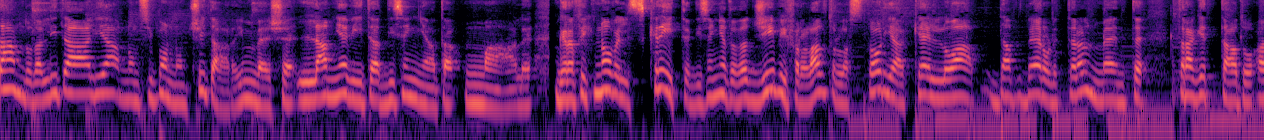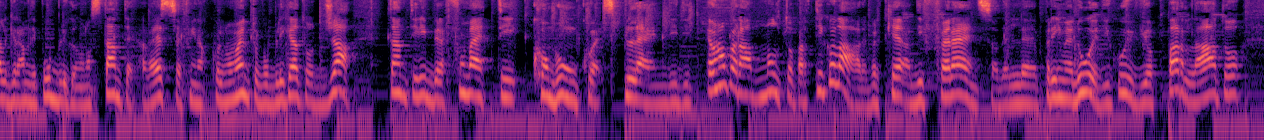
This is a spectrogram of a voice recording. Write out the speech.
Passando dall'Italia non si può non citare invece La mia vita disegnata male. Graphic novel scritta e disegnata da Gibi, fra l'altro la storia che lo ha davvero letteralmente traghettato al grande pubblico nonostante avesse fino a quel momento pubblicato già tanti libri a fumetti comunque splendidi. È un'opera molto particolare perché a differenza delle prime due di cui vi ho parlato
